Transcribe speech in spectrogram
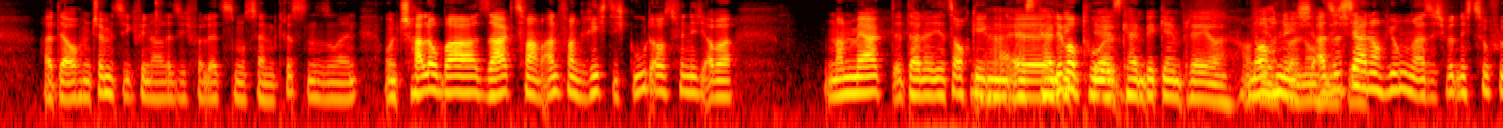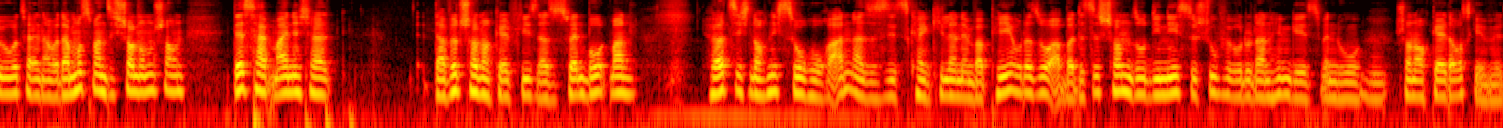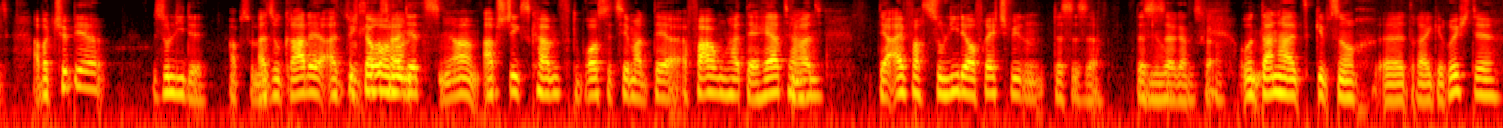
Hat er auch im Champions League-Finale sich verletzt, muss ja ein Christensen sein. Und Chaloba sagt zwar am Anfang richtig gut aus, finde ich, aber man merkt dann jetzt auch gegen ja, äh, Liverpool. Big, er ist kein Big Game Player. noch nicht. Noch also nicht, ist ja, ja noch jung, also ich würde nicht zu früh urteilen, aber da muss man sich schon umschauen. Deshalb meine ich halt, da wird schon noch Geld fließen. Also Sven Botmann hört sich noch nicht so hoch an. Also es ist jetzt kein Killer Mbappé oder so, aber das ist schon so die nächste Stufe, wo du dann hingehst, wenn du mhm. schon auch Geld ausgeben willst. Aber Trippier solide. Absolut. Also gerade, also ich glaube halt jetzt ja. Abstiegskampf, du brauchst jetzt jemand, der Erfahrung hat, der Härte mhm. hat, der einfach solide auf rechts spielt und das ist er. Das ja. ist er ganz klar. Und dann halt gibt es noch äh, drei Gerüchte,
